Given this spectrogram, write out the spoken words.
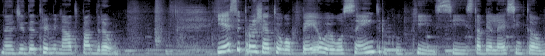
né, de determinado padrão. E esse projeto europeu, eurocêntrico, que se estabelece então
